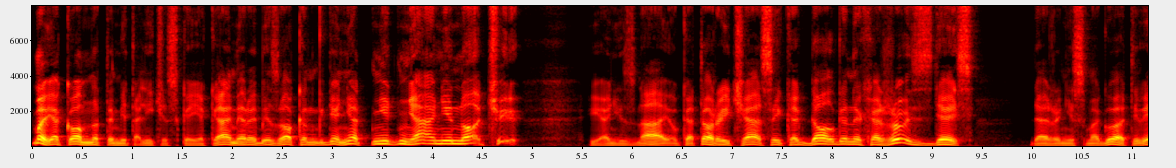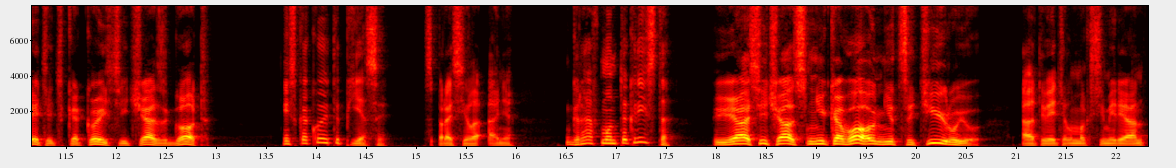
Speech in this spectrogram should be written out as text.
Моя комната — металлическая камера без окон, где нет ни дня, ни ночи. Я не знаю, который час и как долго нахожусь здесь. Даже не смогу ответить, какой сейчас год. — Из какой это пьесы? — спросила Аня. — Граф Монте-Кристо? — Я сейчас никого не цитирую, — ответил Максимилиан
